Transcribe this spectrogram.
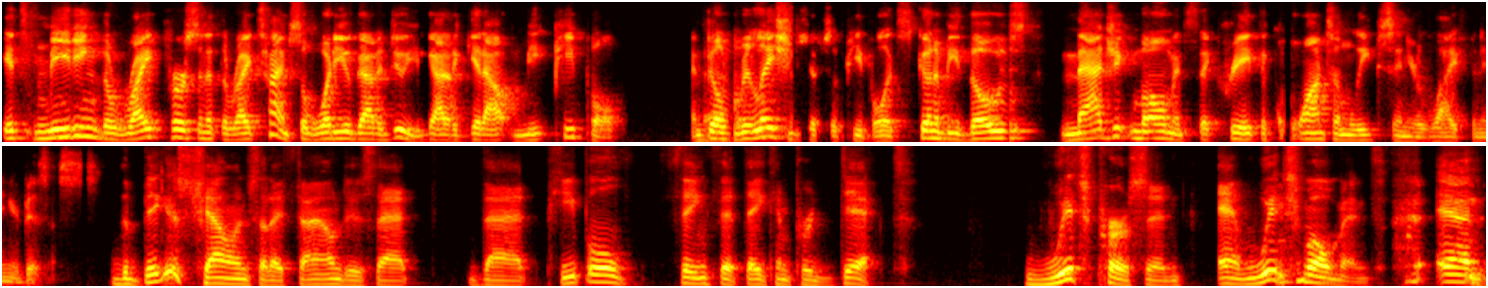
It's meeting the right person at the right time. So what do you got to do? You got to get out and meet people and build relationships with people. It's going to be those magic moments that create the quantum leaps in your life and in your business. The biggest challenge that I found is that that people think that they can predict which person and which mm-hmm. moment. And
